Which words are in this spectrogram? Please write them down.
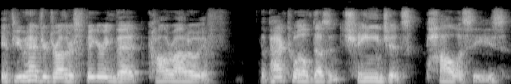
if you had your druthers figuring that Colorado, if the Pac 12 doesn't change its policies,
